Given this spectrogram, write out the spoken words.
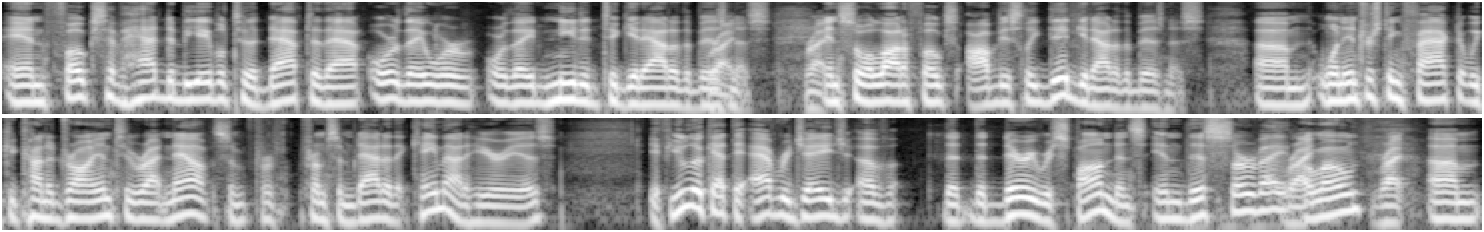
and folks have had to be able to adapt to that or they were or they needed to get out of the business Right. right. and so a lot of folks obviously did get out of the business um, one interesting fact that we could kind of draw into right now some, fr- from some data that came out of here is if you look at the average age of the, the dairy respondents in this survey Right. alone right. um,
